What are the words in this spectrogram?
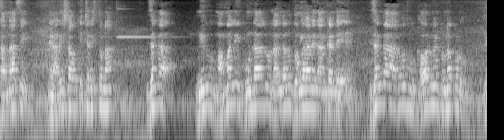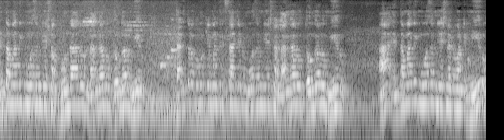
సన్నాసి. నేను హరీష్ రావుకి హెచ్చరిస్తున్నా. నిజంగా మీరు మమ్మల్ని గుండాలు లంగలు దొంగలు అనే దానికంటే నిజంగా ఆ రోజు గవర్నమెంట్ ఉన్నప్పుడు ఎంతమందికి మోసం చేసిన గుండాలు లంగలు దొంగలు మీరు? దళితులకు ముఖ్యమంత్రి ఇస్తా అని చెప్పి మోసం చేసిన లంగలు దొంగలు మీరు? ఎంతమందికి మోసం చేసినటువంటి మీరు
